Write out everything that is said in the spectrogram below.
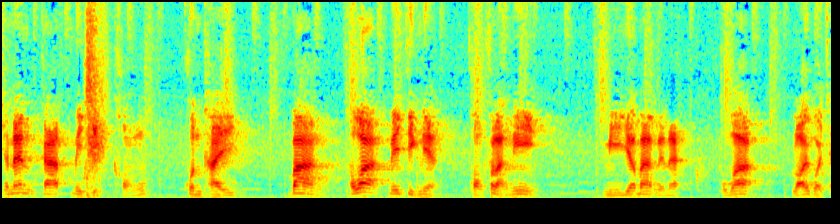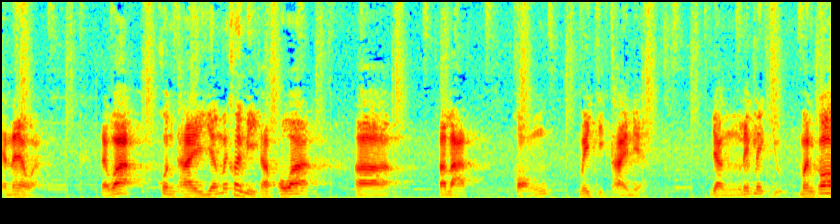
ช anel การ์ดเมจิกของคนไทยบ้าง เพราะว่าเมจิกเนี่ยของฝรั่งนี่มีเยอะมากเลยนะ ผมว่าร้อยกว่าช anel อะแต่ว่าคนไทยยังไม่ค่อยมีครับ เพราะว่าอ่าตลาดของเมจิกไทยเนี่ยยังเล็กๆอยู่ มันก็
